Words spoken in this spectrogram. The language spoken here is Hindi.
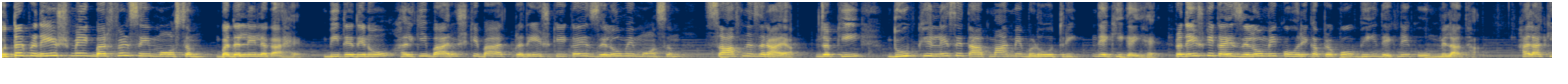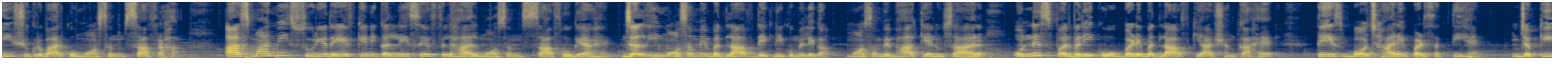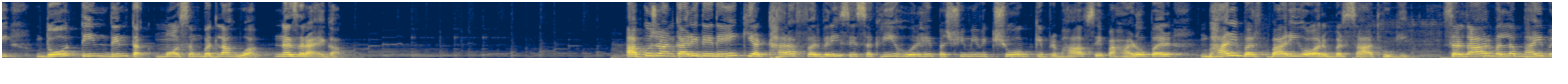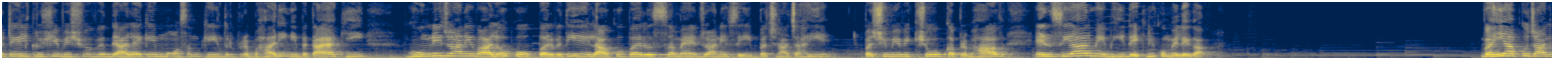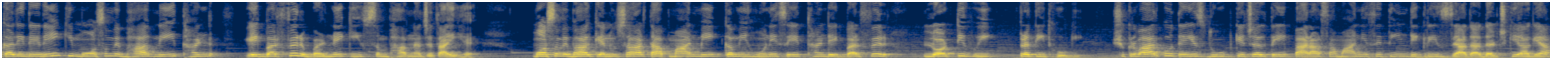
उत्तर प्रदेश में एक बार फिर से मौसम बदलने लगा है। बीते दिनों हल्की बारिश के बाद प्रदेश के कई जिलों में मौसम साफ़ नज़र आया, जबकि धूप खिलने से तापमान में बढ़ोतरी देखी गई है। प्रदेश के कई जिलों में कोहरे का प्रकोप भी देखने को मिला था। हालाँकि शुक्रवार को मौसम साफ़ रहा। आसमान में सूर्यदेव के निकलने से फ़िलहाल मौसम साफ़ हो गया है। जल्द ही मौसम में बदलाव देखने को मिलेगा। मौसम विभाग के अनुसार 19 फरवरी को बड़े बदलाव की आशंका है। तेज बौछारें पड़ सकती है, जबकि दो तीन दिन तक मौसम बदला हुआ नज़र आएगा। आपको जानकारी दे दें कि 18 फरवरी से सक्रिय हो रहे पश्चिमी विक्षोभ के प्रभाव से पहाड़ों पर भारी बर्फबारी और बरसात होगी। सरदार वल्लभ भाई पटेल कृषि विश्वविद्यालय के मौसम केंद्र प्रभारी ने बताया कि घूमने जाने वालों को पर्वतीय इलाकों पर उस समय जाने से बचना चाहिए। पश्चिमी विक्षोभ का प्रभाव एनसीआर में भी देखने को मिलेगा। वहीं आपको जानकारी दे दें कि मौसम विभाग ने ठंड एक बार फिर बढ़ने की संभावना जताई है। मौसम विभाग के अनुसार तापमान में कमी होने से ठंड एक बार फिर लौटती हुई प्रतीत होगी। शुक्रवार को तेज धूप के चलते पारा सामान्य से तीन डिग्री ज़्यादा दर्ज किया गया।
